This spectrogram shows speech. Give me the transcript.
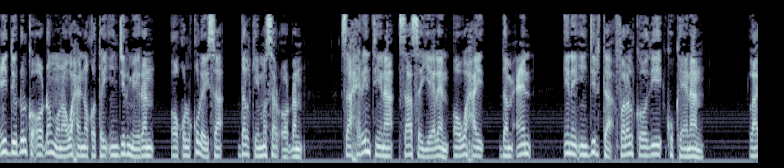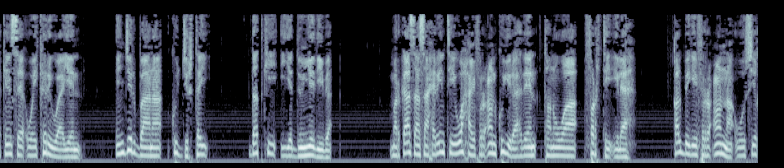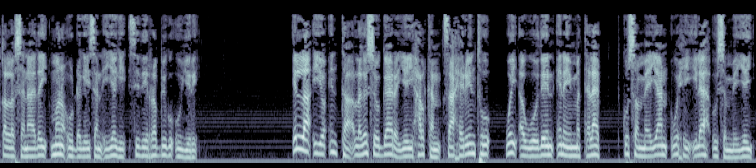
ciiddii dhulka oo dhammuna waxay noqotay injir miidhan oo qulqulaysa dalkii masar oo dhan. Saaxiriintiina saasay yeeleen oo waxay damceen inay injirta falalkoodii ku keenaan. Laakiinse way kari waayeen injir baana ku jirtay dadkii iyo duunyadiiba markaasaa saaxiriintii waxay fircoon ku yidhaahdeen tanu waa fartii ilaah. Qalbigii fircoonna wuu sii qallafsanaaday mana uu dhegaysan iyagii sidii rabbigu uu yidhi. Ilaa iyo inta laga soo gaarayay halkan saaxiriintu way awoodeen inay matalaad ku sameeyaan wixii ilaah uu sameeyey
